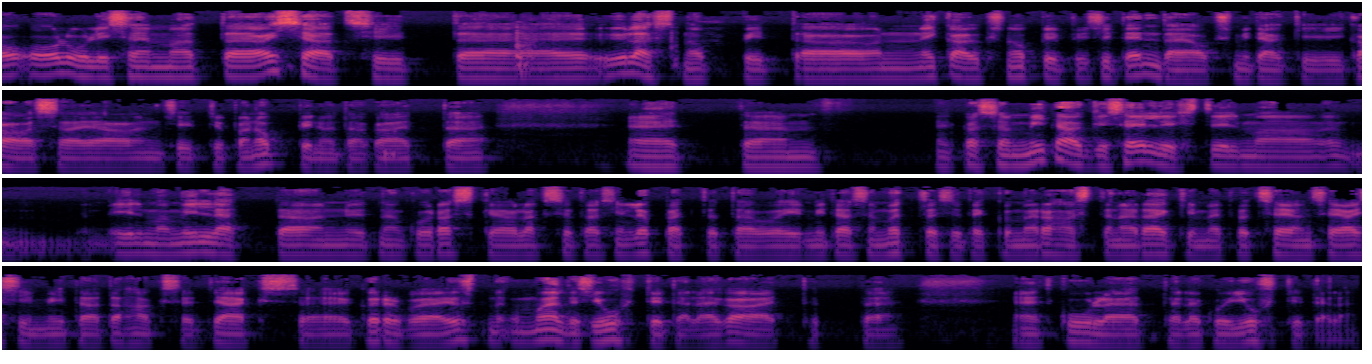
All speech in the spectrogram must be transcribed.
olulisemad asjad siit äh, üles noppida on, igaüks nopib siit enda jaoks midagi kaasa ja on siit juba noppinud, aga et, et, ähm, et kas on midagi sellist, ilma, ilma milleta on nüüd nagu raske oleks seda siin lõpetada või mida sa mõtlesid, et kui me rahast täna räägime, et vot see on see asi, mida tahaks, et jääks kõrvu ja just nagu mõeldes juhtidele ka, et, et et kuulajatele kui juhtidele,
